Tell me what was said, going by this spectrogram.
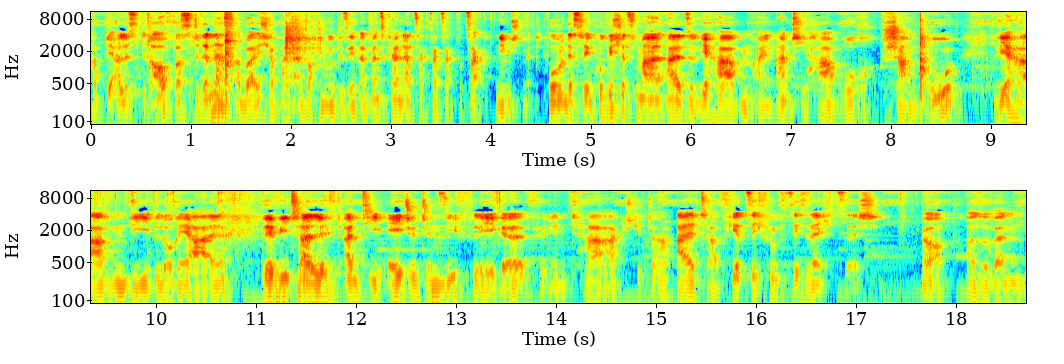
habt ihr alles drauf, was drin ist, aber ich habe halt einfach nur gesehen, Adventskalender, zack, zack, zack, zack, zack, nehme ich mit. Und deswegen gucke ich jetzt mal, also wir haben ein Anti-Haarbruch-Shampoo, wir haben die L'Oreal Revita Lift Anti-Age Intensivpflege für den Tag, steht da Alter, 40, 50, 60. Ja, also wenn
